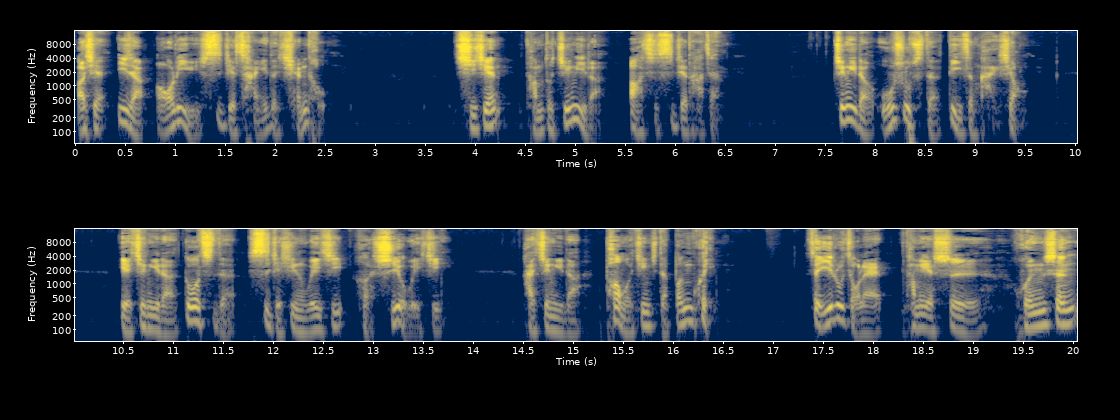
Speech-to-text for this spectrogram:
而且依然傲立于世界产业的前头。期间，他们都经历了二次世界大战，经历了无数次的地震海啸，也经历了多次的世界金融危机和石油危机，还经历了泡沫经济的崩溃。这一路走来，他们也是浑身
